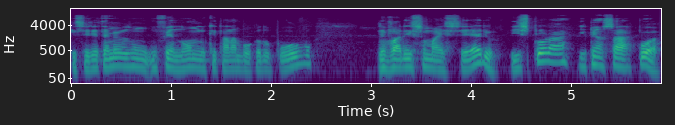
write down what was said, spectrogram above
que seria até mesmo um, um fenômeno que está na boca do povo, levar isso mais sério e explorar e pensar, pô,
